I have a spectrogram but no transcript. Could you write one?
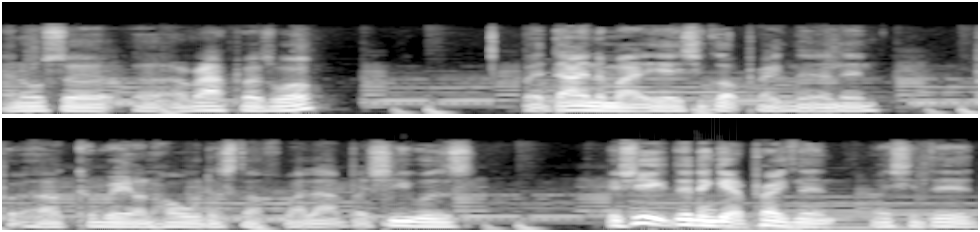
and also a, a rapper as well. But Dynamite, yeah, she got pregnant and then put her career on hold and stuff like that. But she was, if she didn't get pregnant when she did,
